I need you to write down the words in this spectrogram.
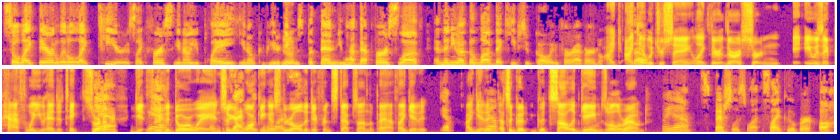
So like they're little like tiers. Like first, you know, you play, you know, computer Yeah. games, but then you have that first love, and then you have the love that keeps you going forever. No, I, I So- get what you're saying. Like there there are certain. It, it was a pathway you had to take to sort Yeah, of get yeah. through the doorway, That's and so you're walking us through all the different steps on the path. I get it. Yep. I get it. That's a good good solid games all around. Oh yeah, especially Sly, Sly Cooper. Oh,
